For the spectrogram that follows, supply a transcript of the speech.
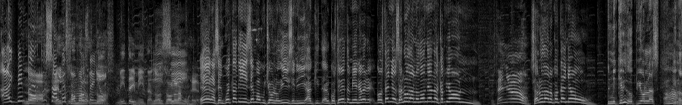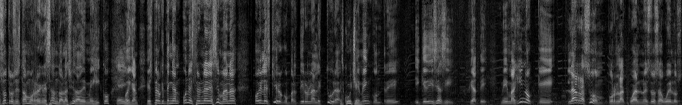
ay, ven No, para tú él- sabes, somos los dos, mita y mita, no Y solo la mujer. Eh, las encuestas dicen, babuchón, lo dicen. Y aquí el costeño también. A ver, costeño, salúdanos. ¿Dónde andas, campeón? ¡Costeño! Salúdanos, costeño. Mi querido Piolas, y nosotros estamos regresando a la Ciudad de México. Oigan, espero que tengan una extraordinaria semana. Hoy les quiero compartir una lectura que me encontré y que dice así. Fíjate, me imagino que la razón por la cual nuestros abuelos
